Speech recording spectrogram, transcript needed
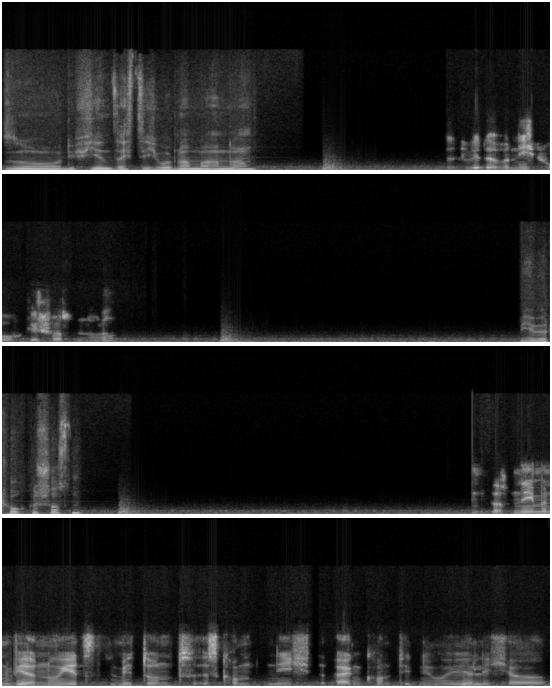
So, die 64 wollten wir machen, ne? Wird aber nicht hochgeschossen, oder? Wer wird hochgeschossen? Das nehmen wir nur jetzt mit und es kommt nicht ein kontinuierlicher.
